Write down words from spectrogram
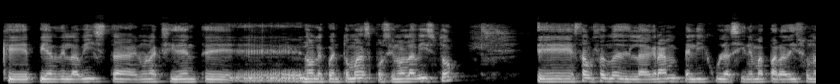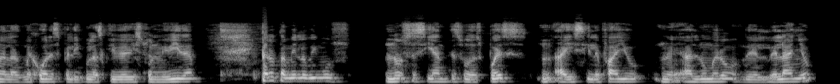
que pierde la vista en un accidente, eh, no le cuento más por si no la ha visto, eh, estamos hablando de la gran película Cinema Paradiso, una de las mejores películas que yo he visto en mi vida, pero también lo vimos, no sé si antes o después, ahí sí le fallo eh, al número del, año,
